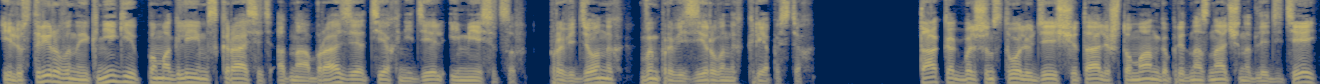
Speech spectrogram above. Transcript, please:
иллюстрированные книги помогли им скрасить однообразие тех недель и месяцев, проведенных в импровизированных крепостях. Так как большинство людей считали, что манга предназначена для детей,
